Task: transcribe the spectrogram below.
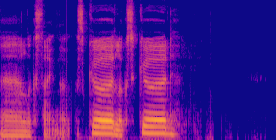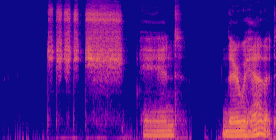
Uh, looks like that looks good, looks good. And there we have it.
